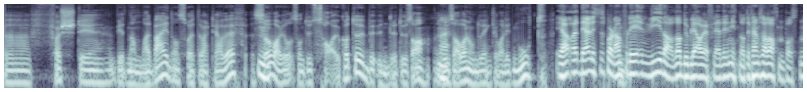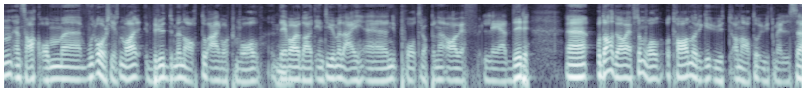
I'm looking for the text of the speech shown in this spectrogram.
Uh, først i Vietnam-arbeid, og så etter hvert i AUF. Så mm. var det jo sånn du sa jo ikke at du beundret USA. Nei. USA var noen du egentlig var litt mot. Ja, det har jeg lyst til å spørre deg om, fordi vi da, da du ble AUF-leder i 1985, så hadde Aftenposten en sak om uh, hvor overskriften var 'Brudd med Nato er vårt mål'. Mm. Det var jo da et intervju med deg, uh, påtroppende AUF-leder. Og da hadde jo AUF som mål å ta Norge ut av Nato-utmeldelse.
